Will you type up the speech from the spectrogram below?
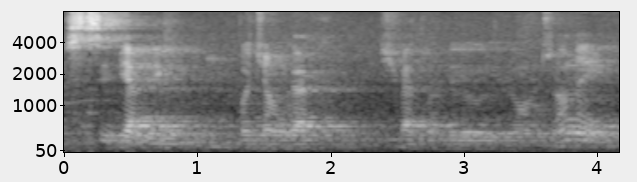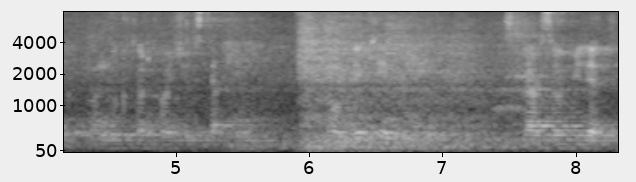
w scypialnych pociągach światła były wyłączone i konduktor chodził z takim człowiekiem i sprawdzał bilety.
